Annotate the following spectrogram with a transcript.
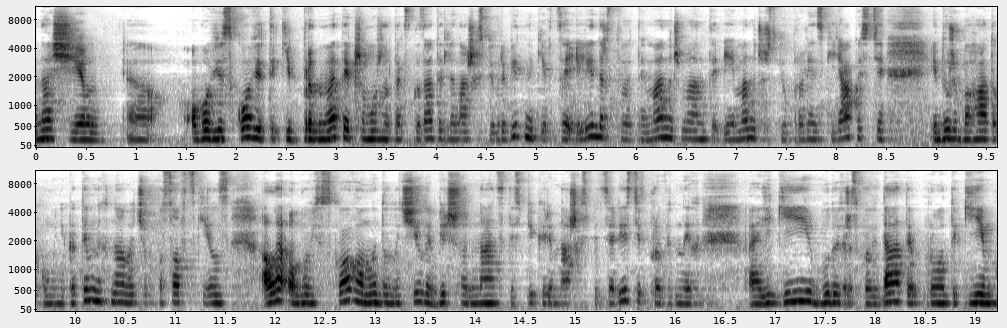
наші е, обов'язкові такі предмети, якщо можна так сказати, для наших співробітників. Це і лідерство, і тайм-менеджмент, і менеджерські управлінські якості, і дуже багато комунікативних навичок по soft skills. Але обов'язково ми долучили більше 11 спікерів наших спеціалістів провідних, е, які будуть розповідати про такі.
